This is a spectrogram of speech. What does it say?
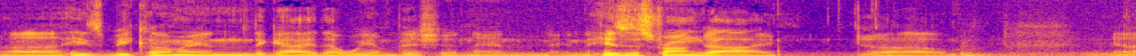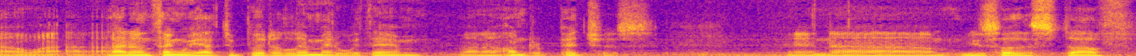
uh, he's becoming the guy that we envision, and, and he's a strong guy. Um, you know, I, I, don't think we have to put a limit with him on 100 pitches. And um, you saw the stuff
